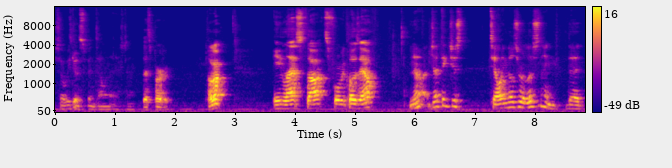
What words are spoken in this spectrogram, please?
So we That's can good. spend time on that next time. That's perfect. Okay. Any last thoughts before we close out? No, I think just telling those who are listening that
